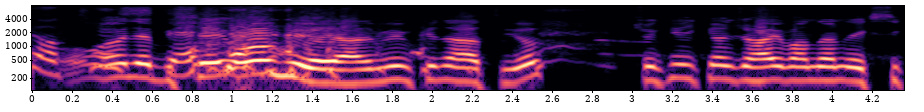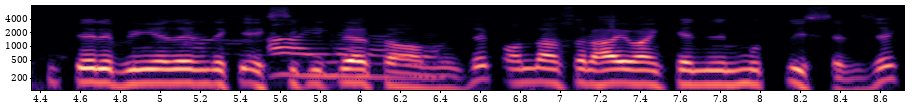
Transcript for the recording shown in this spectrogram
Yok öyle bir şey olmuyor yani mümkünatı yok. Çünkü ilk önce hayvanların eksiklikleri, bünyelerindeki eksiklikler tamamlanacak. Ondan sonra hayvan kendini mutlu hissedecek.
